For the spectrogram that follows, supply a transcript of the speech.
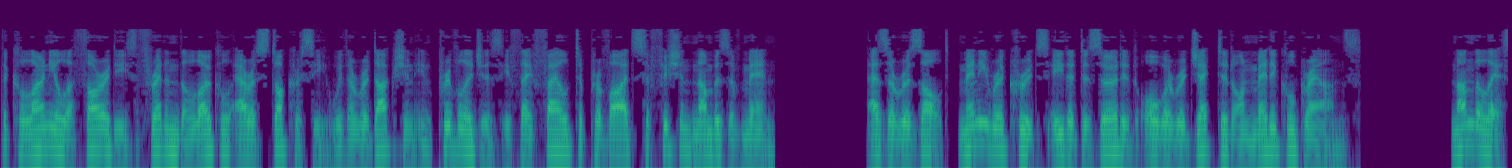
the colonial authorities threatened the local aristocracy with a reduction in privileges if they failed to provide sufficient numbers of men. As a result, many recruits either deserted or were rejected on medical grounds. Nonetheless,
